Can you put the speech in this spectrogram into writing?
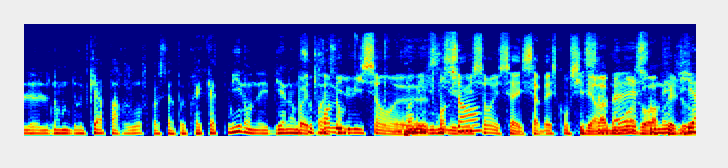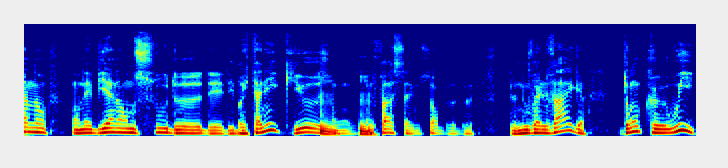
le- le nombre de cas par jour, je crois que c'est à peu près 4000. On est bien en Ouais, dessous. exemple, 3800, euh, 3800, 3800, et ça, et ça baisse ça considérablement baisse. jour on, après est jour. bien en, on est bien en dessous de- des, des Britanniques qui, eux, Mm, sont, mm. font face à une sorte de, de- de nouvelle vague. Donc, euh, oui,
